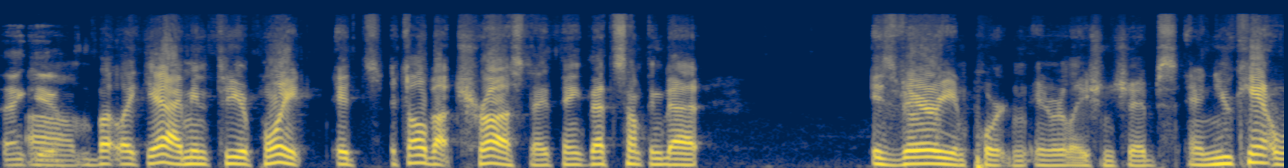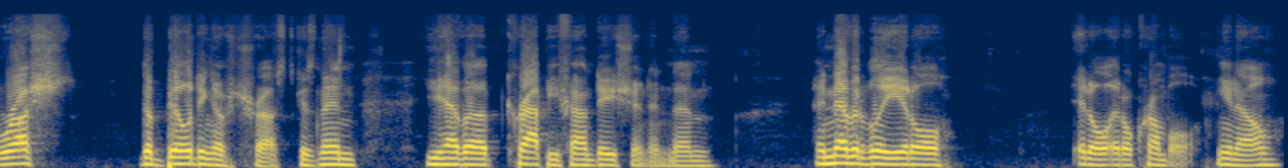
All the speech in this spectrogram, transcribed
Thank you. Um, but like, yeah, I mean, to your point, it's it's all about trust. I think that's something that is very important in relationships, and you can't rush the building of trust because then you have a crappy foundation, and then inevitably it'll it'll it'll crumble. You know.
